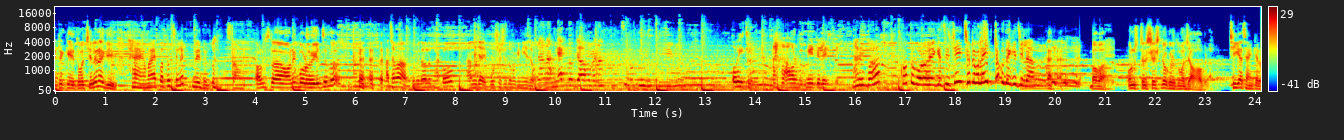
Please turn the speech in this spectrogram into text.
এটা কে তোমার ছেলে নাকি? হ্যাঁ আমার একমাত্র ছেলে মৃদুল। আসসালাম অনেক বড় হয়ে গেছে তো? আচ্ছা মা তুমি তাহলে থাকো আমি যাই পরশু এসে তোমাকে নিয়ে যাব। একদম যাওয়া হবে না। ওই যে আমার মেয়ে চলে এসছে। আরে বাহ কত বড় হয়ে গেছে সেই ছোটবেলায় একটুকু দেখেছিলাম। বাবা অনুষ্ঠান শেষ না করে তোমার যাওয়া হবে না। ঠিক আছে আঙ্কেল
